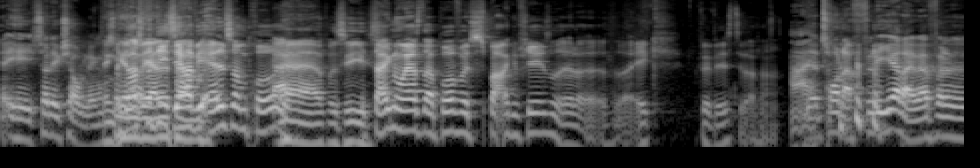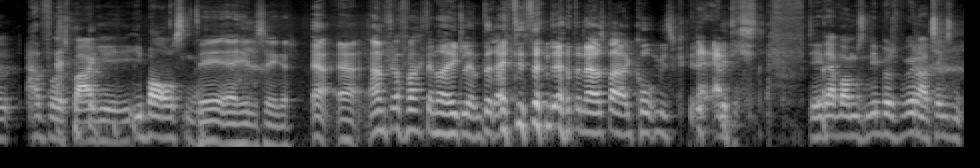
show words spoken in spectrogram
hey, hey, så er det ikke sjovt længere. Den Så Men det er også vi fordi, det har vi alle sammen prøvet. Ja. Ja, ja, præcis. Der er ikke nogen af os, der har prøvet at få et spark i fjeset, eller, eller ikke bevidst i hvert fald. Nej, jeg tror, der er flere, der i hvert fald har fået spark i, i ballsen. det er helt sikkert. Ja, ja. Jamen, fuck, den havde jeg ikke glemt. Det er rigtigt, den der. Den er også bare komisk. Jamen, det, det er der, hvor man sådan lige pludselig begynder at tænke sådan,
